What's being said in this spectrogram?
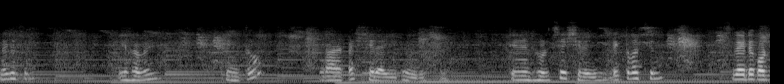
দেখেছেন এভাবে কিন্তু গাড়াটা সেলাই দিতে হবে। দেখুন টেনে ধরছে সেলাই দেখতে পাচ্ছেন? সেলাইটা কত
